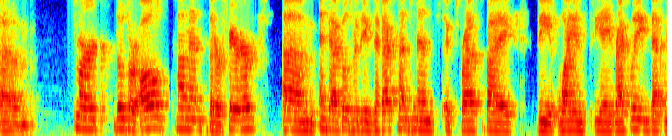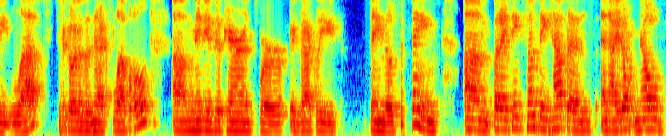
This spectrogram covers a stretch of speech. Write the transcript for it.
um, smart. Those are all comments that are fair. Um, in fact, those were the exact sentiments expressed by the YMCA Rec League that we left to go to the next level. Um, many of the parents were exactly saying those things. Um, but I think something happens, and I don't know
